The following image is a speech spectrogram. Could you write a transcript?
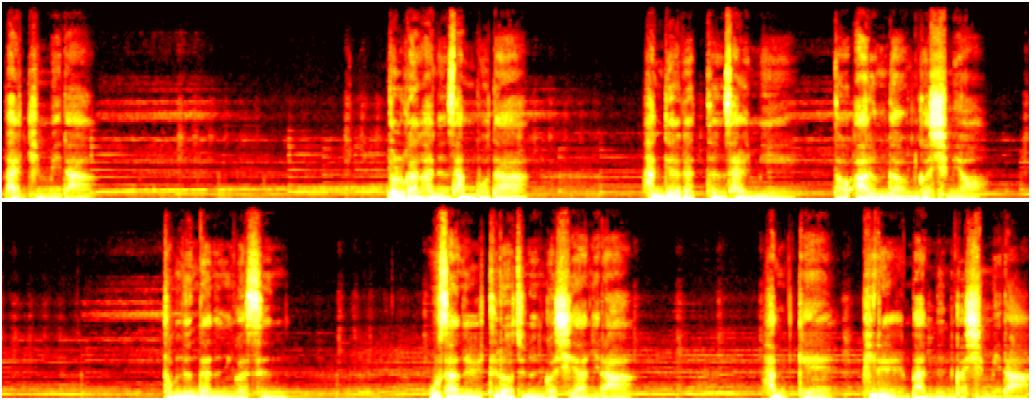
밝힙니다. 열광하는 삶보다 한결같은 삶이 더 아름다운 것이며 돕는다는 것은 우산을 들어주는 것이 아니라 함께 비를 맞는 것입니다.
